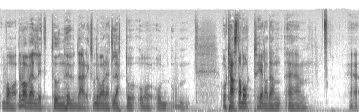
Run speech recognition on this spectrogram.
var, det var väldigt tunn hud där. Liksom. Det var rätt lätt att, att, att, att kasta bort hela den, eh, eh,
